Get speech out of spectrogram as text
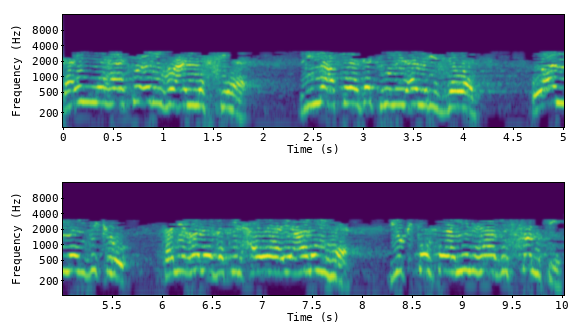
فإنها تعرض عن نفسها لما اعتادته من أمر الزواج. وأما الذكر فلغلبة الحياء عليها يكتفى منها بالصمت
